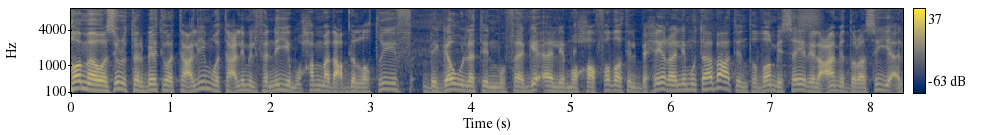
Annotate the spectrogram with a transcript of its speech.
قام وزير التربية والتعليم والتعليم الفني محمد عبد اللطيف بجولة مفاجئة لمحافظة البحيرة لمتابعة انتظام سير العام الدراسي 2024-2025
